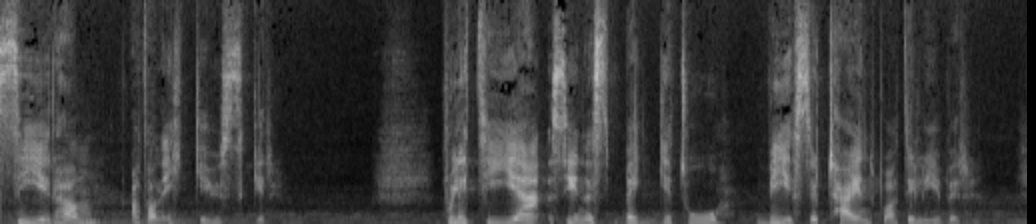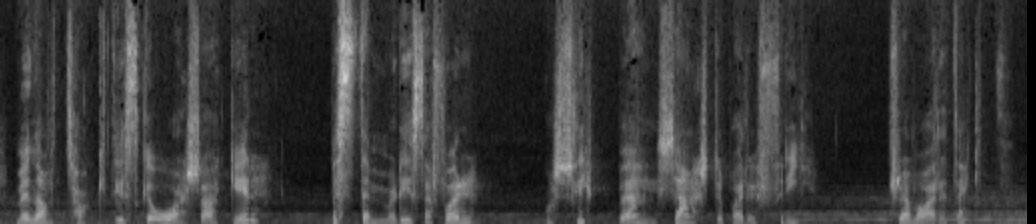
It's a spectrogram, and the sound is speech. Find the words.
sier han at han ikke husker. Politiet synes begge to viser tegn på at de lyver. men av taktiske årsaker bestemmer de seg for å slippe kjæresteparet fri fra varetekt.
